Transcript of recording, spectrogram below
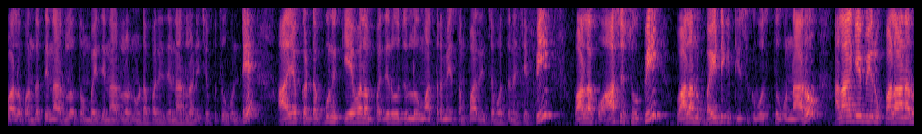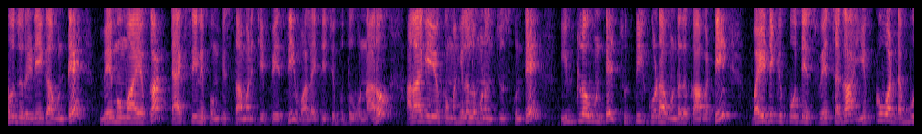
వాళ్ళు వంద దినారులో తొంభై దినారులో నూట పది దినారులు అని చెబుతూ ఉంటే ఆ యొక్క డబ్బును కేవలం పది రోజుల్లో మాత్రమే సంపాదించవచ్చని చెప్పి వాళ్ళకు ఆశ చూపి వాళ్ళను బయటికి తీసుకువస్తూ ఉన్నారు. అలాగే మీరు పలానా రోజు రెడీగా ఉంటే మేము మా యొక్క ట్యాక్సీని పంపిస్తామని చెప్పేసి వాళ్ళైతే చెబుతూ ఉన్నారు. అలాగే ఈ యొక్క మహిళలు మనం చూసుకుంటే ఇంట్లో ఉంటే చుట్టి కూడా ఉండదు కాబట్టి బయటికి పోతే స్వేచ్ఛగా ఎక్కువ డబ్బు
